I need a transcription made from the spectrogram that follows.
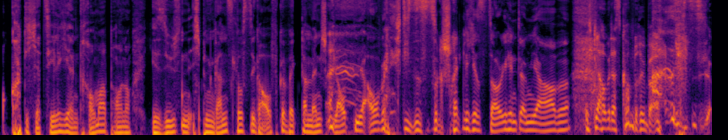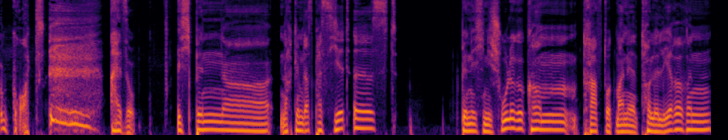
oh Gott, ich erzähle hier ein Traumaporno. Ihr Süßen, ich bin ein ganz lustiger, aufgeweckter Mensch. Glaubt mir auch, wenn ich dieses so schreckliche Story hinter mir habe. Ich glaube, das kommt rüber. oh Gott. Also, ich bin, äh, nachdem das passiert ist, bin ich in die Schule gekommen, traf dort meine tolle Lehrerin,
